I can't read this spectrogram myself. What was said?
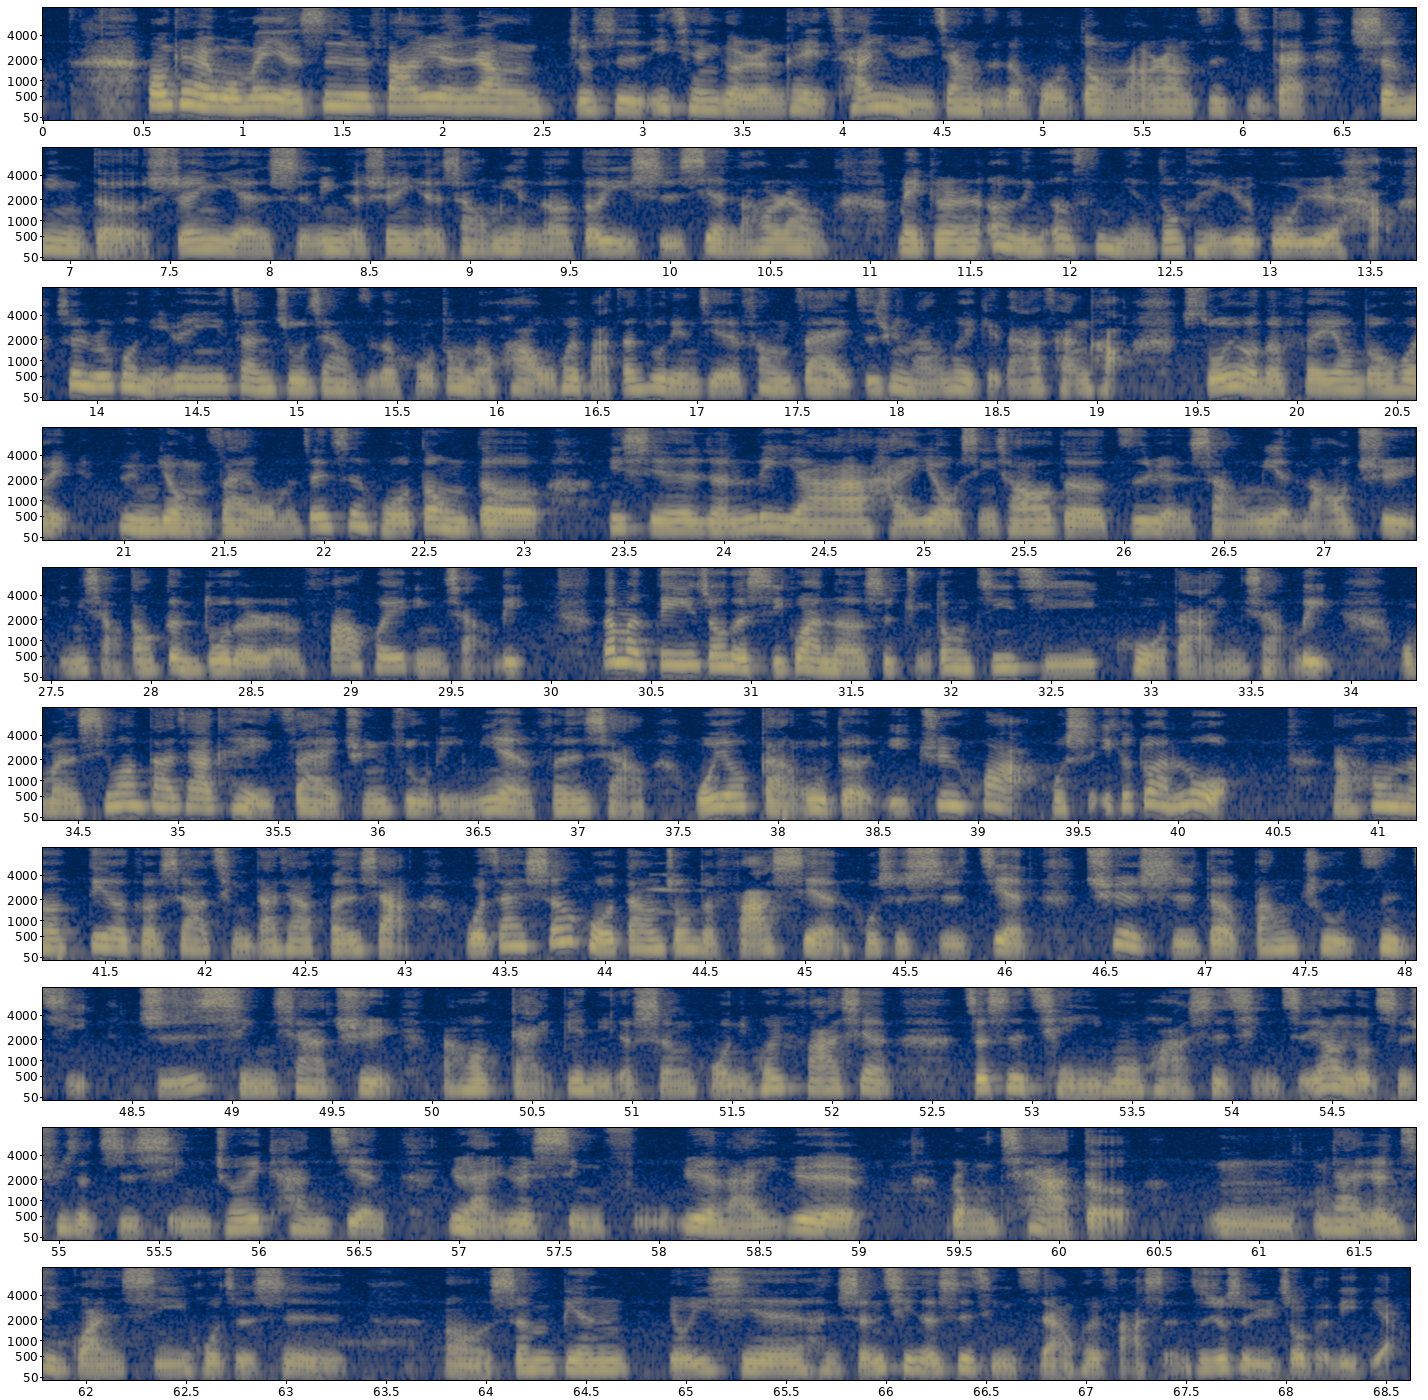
OK，我们也是发愿让就是一千个人可以参与这样子的活动，然后让自己在生命的宣言、使命的宣言上面呢得以实现，然后让每个人二零二四年都可以越过越好。所以，如果你愿意赞助这样子的活动的话，我会把赞助链接放在资讯栏位给大家参考。所有的费用都会运用在我们这次活动的一些人力啊，还有行销的资源上面，然后去影响到更多的人，发挥影响力。那么第一周的习惯呢，是主动积极扩大影响力。我们希望大家可以在群组里面分享我有感悟的一句话或是一个段落。然后呢，第二个是要请大家分享我在生活当中的发现或是实践，确实的帮助自己执行下去，然后改变你的生活。你会发现这是潜移默化的事情，只要有持续的执行，你就会看见越来越幸福，越来越。融洽的，嗯，应该人际关系，或者是，嗯，身边有一些很神奇的事情，自然会发生。这就是宇宙的力量。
